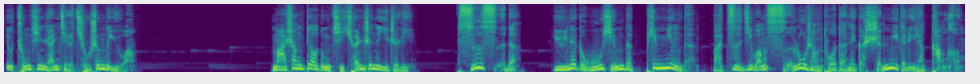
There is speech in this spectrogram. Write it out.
又重新燃起了求生的欲望，马上调动起全身的意志力，死死的与那个无形的、拼命的把自己往死路上拖的那个神秘的力量抗衡。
